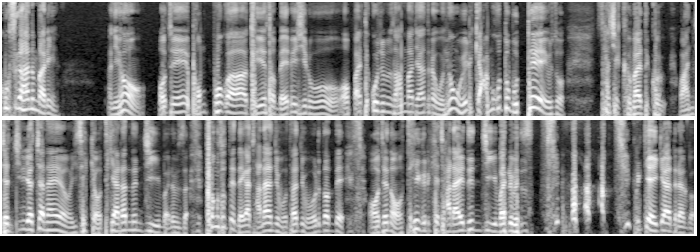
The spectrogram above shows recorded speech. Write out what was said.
콕스가 하는 말이 아니 형 어제 범퍼가 뒤에서 메르시로 어, 빨대 꽂으면서 한마디 하더라고. 형 왜 이렇게 아무것도 못해? 그래서 사실 그 말 듣고 완전 찔렸잖아요. 이 새끼 어떻게 알았는지 막 이러면서 평소 때 내가 잘하는지 못하는지 모르던데 어제는 어떻게 그렇게 잘 알든지 막 이러면서 그렇게 얘기하더라고.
